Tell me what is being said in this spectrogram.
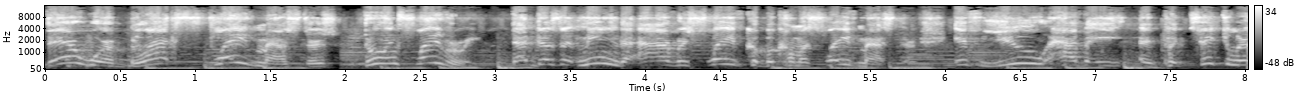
There were black slave masters during slavery. That doesn't mean the average slave could become a slave master. If you have a, a particular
